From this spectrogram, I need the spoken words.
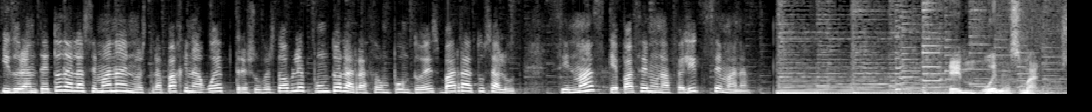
y durante toda la semana en nuestra página web www.larazón.es barra tu salud. Sin más, que pasen una feliz semana. En buenas manos.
